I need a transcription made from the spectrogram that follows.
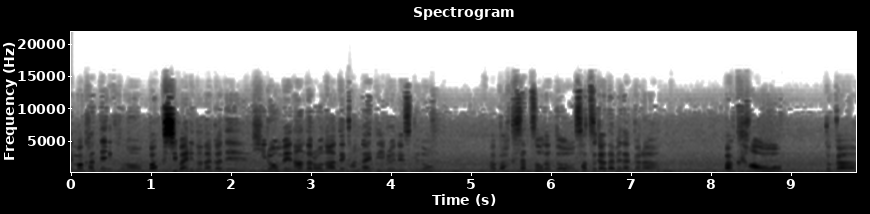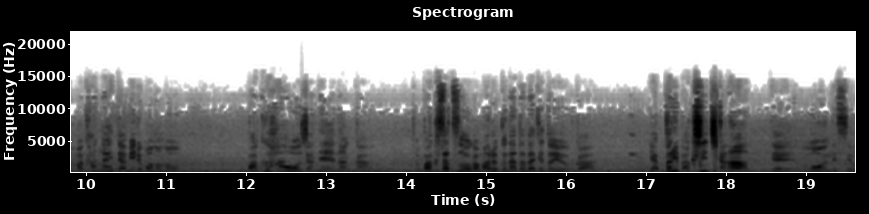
で、まあ、勝手にこの爆縛りの中でヒーロー名なんだろうなって考えているんですけど、まあ、爆殺王だと殺がダメだから爆破王とか、まあ、考えてはみるものの爆破王じゃねえなんか爆殺王が丸くなっただけというかやっぱり爆心地かなって思うんですよ、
